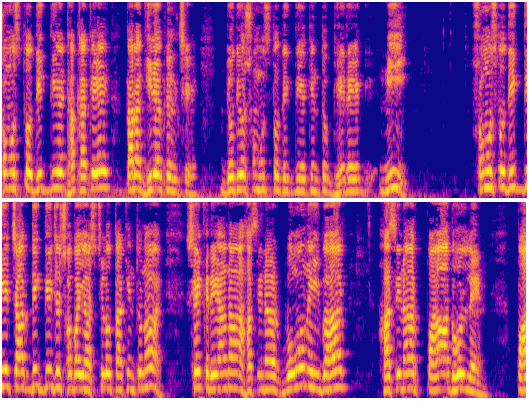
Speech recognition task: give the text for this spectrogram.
সমস্ত দিক দিয়ে ঢাকাকে তারা ঘিরে ফেলছে। যদিও সমস্ত দিক দিয়ে কিন্তু ঘেরে নি। সমস্ত দিক দিয়ে, চারদিক দিয়ে যে সবাই আসছিল তা কিন্তু নয়। শেখ রেহানা হাসিনার বোন এইবার হাসিনার পা ধরলেন। পা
